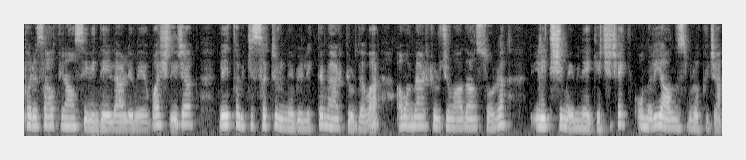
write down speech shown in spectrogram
parasal finans evinde ilerlemeye başlayacak. Ve tabii ki Satürn'le birlikte Merkür de var. Ama Merkür Cuma'dan sonra iletişim evine geçecek. Onları yalnız bırakacak.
